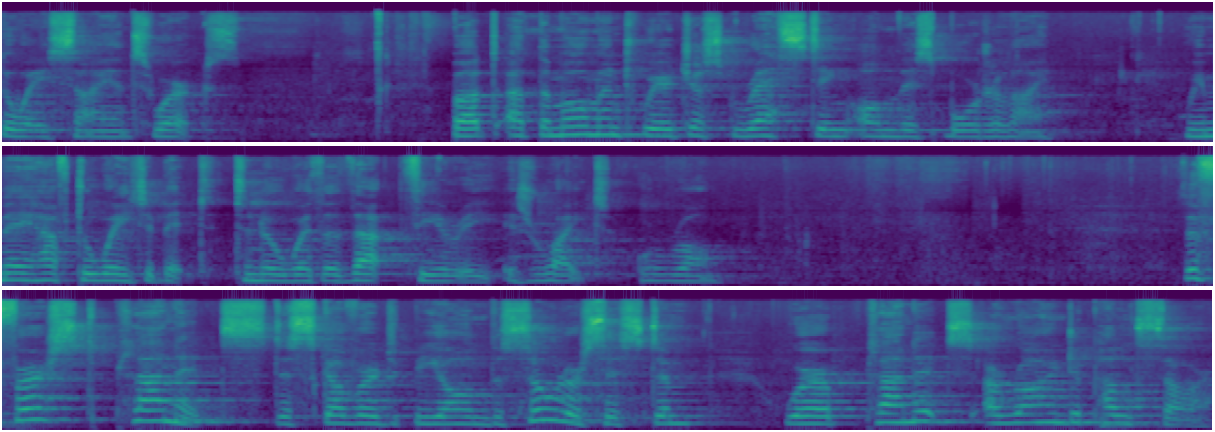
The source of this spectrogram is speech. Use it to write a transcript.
the way science works. But at the moment, we're just resting on this borderline. We may have to wait a bit to know whether that theory is right or wrong. The first planets discovered beyond the solar system were planets around a pulsar.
